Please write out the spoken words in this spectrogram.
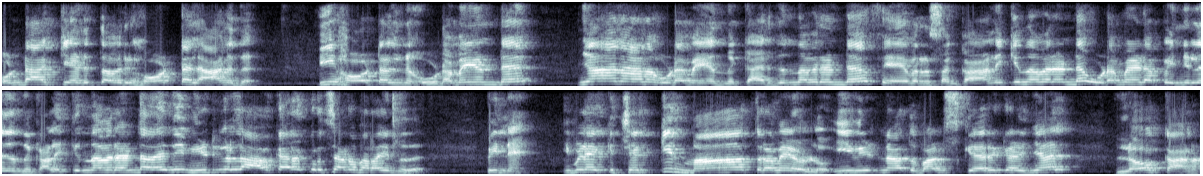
ഉണ്ടാക്കിയെടുത്ത ഒരു ഹോട്ടലാണിത്. ഈ ഹോട്ടലിന് ഉടമയുണ്ട്. ഞാനാണ് ഉടമയെന്ന് കരുതുന്നവരുണ്ട്. ഫേവറിസം കാണിക്കുന്നവരുണ്ട്. ഉടമയുടെ പിന്നിൽ നിന്ന് കളിക്കുന്നവരുണ്ട്. അതായത് ഈ വീട്ടിലുള്ള ആൾക്കാരെ കുറിച്ചാണ് പറയുന്നത്. പിന്നെ ഇവിടേക്ക് ചെക്ക് ഇൻ മാത്രമേ ഉള്ളൂ. ഈ വീട്ടിനകത്ത് വൺസ് കയറി കഴിഞ്ഞാൽ ലോക്കാണ്.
